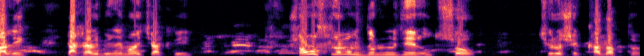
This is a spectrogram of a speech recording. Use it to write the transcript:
মালিক, টাকার বিনিময়ে চাকরি। সমস্ত রকম দুর্নীতির উৎস ছিল শিক্ষা দপ্তর।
